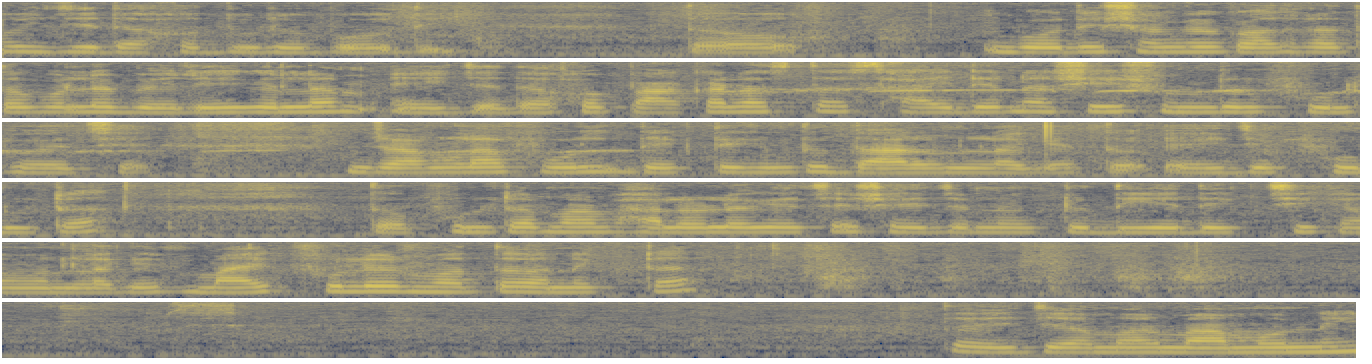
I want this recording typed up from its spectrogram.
ওই যে দেখো দূরে বৌদি। তো বৌদির সঙ্গে কথাটা বলে বেরিয়ে গেলাম। এই যে দেখো, পাকা রাস্তার সাইডে না সেই সুন্দর ফুল হয়েছে। জংলা ফুল দেখতে কিন্তু দারুণ লাগে। তো এই যে ফুলটা, তো ফুলটা আমার ভালো লেগেছে, সেই জন্য একটু দিয়ে দেখছি কেমন লাগে। মাইক ফুলের মতো অনেকটা। তো এই যে আমার মামনি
